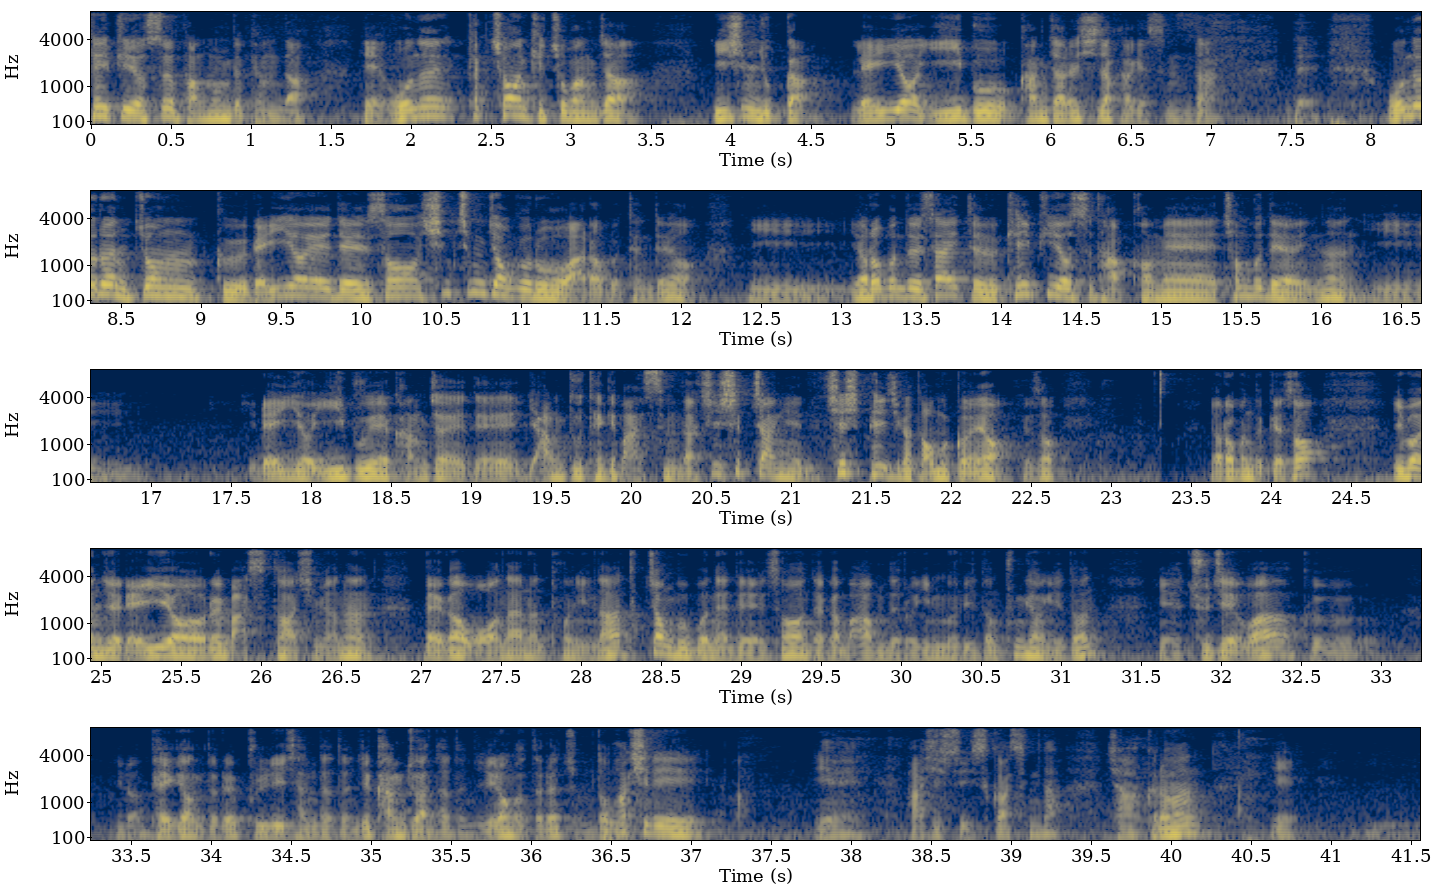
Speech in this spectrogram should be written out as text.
KPO스 박몽 대표입니다. 예, 오늘 캡처원 기초 강좌 26강 레이어 2부 강좌를 시작하겠습니다. 네. 오늘은 좀 그 레이어에 대해서 심층적으로 알아볼 텐데요. 이 여러분들 사이트 kpos.com에 첨부되어 있는 이 레이어 2부의 강좌에 대해 양도 되게 많습니다. 70장이 70페이지가 넘을 거예요. 그래서 여러분들께서 이번 이제 레이어를 마스터 하시면은 내가 원하는 톤이나 특정 부분에 대해서 내가 마음대로 인물이든 풍경이든 예, 주제와 그 이런 배경들을 분리한다든지 강조한다든지 이런 것들을 좀 더 확실히 예, 아실 수 있을 것 같습니다. 자, 그러면 예,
